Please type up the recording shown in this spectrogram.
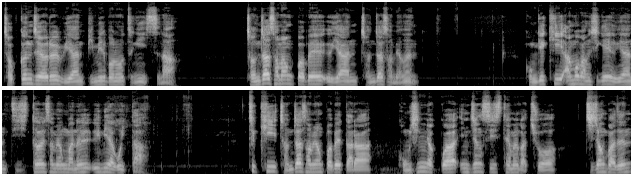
접근 제어를 위한 비밀번호 등이 있으나 전자서명법에 의한 전자서명은 공개키 암호 방식에 의한 디지털 서명만을 의미하고 있다. 특히 전자서명법에 따라 공신력과 인증 시스템을 갖추어 지정받은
